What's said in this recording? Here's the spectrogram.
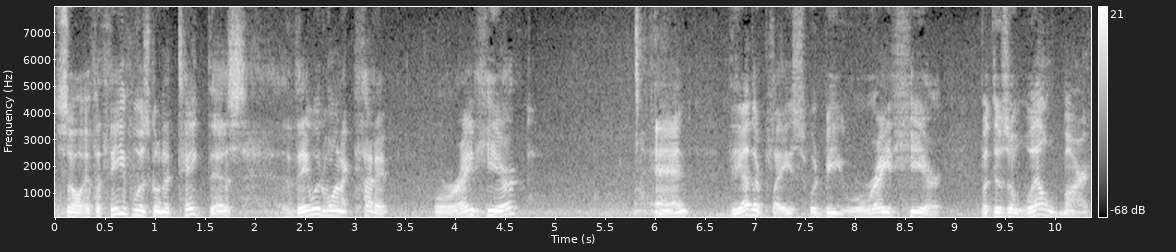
So if a thief was going to take this they would want to cut it right here. And the other place would be right here but there's a weld mark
